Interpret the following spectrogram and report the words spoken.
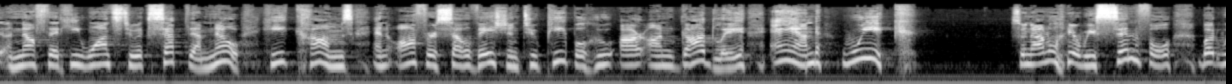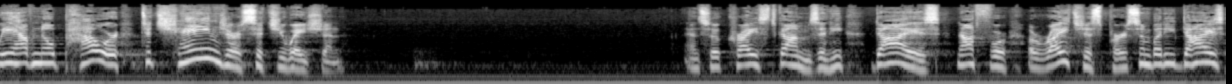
enough that he wants to accept them. No, he comes and offers salvation to people who are ungodly and weak. So not only are we sinful, but we have no power to change our situation. And so Christ comes and he dies not for a righteous person, but he dies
